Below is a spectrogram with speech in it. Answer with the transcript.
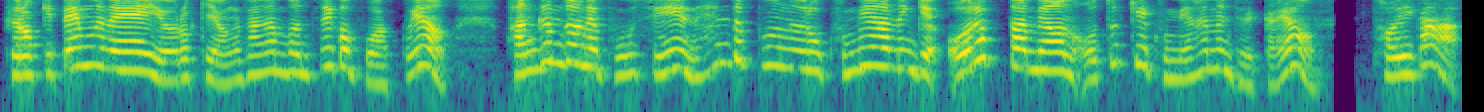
그렇기 때문에 이렇게 영상 한번 찍어 보았고요. 방금 전에 보신 핸드폰으로 구매하는 게 어렵다면 어떻게 구매하면 될까요? 저희가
